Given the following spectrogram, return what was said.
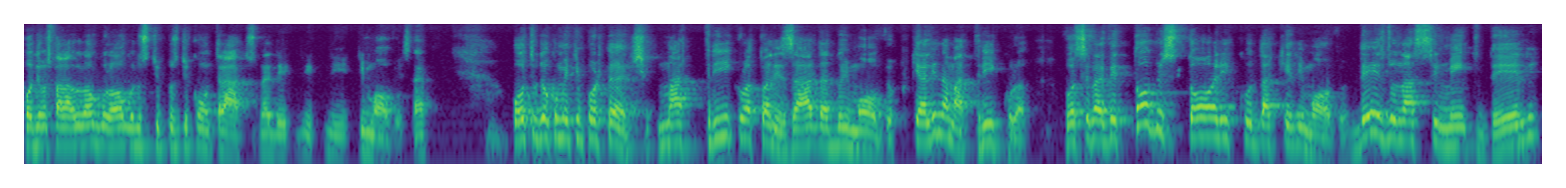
podemos falar logo logo dos tipos de contratos né, de, de, de imóveis. Né? Outro documento importante, matrícula atualizada do imóvel, porque ali na matrícula você vai ver todo o histórico daquele imóvel, desde o nascimento dele,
